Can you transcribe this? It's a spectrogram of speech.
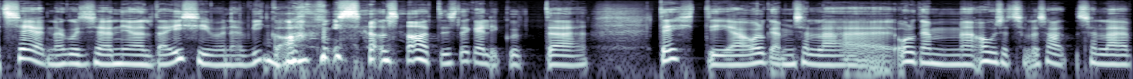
et see on nagu see nii-öelda esimene viga -hmm. mis seal saates tegelikult äh, tehti ja olgem selle, olgem ausad, selle saat-, selle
